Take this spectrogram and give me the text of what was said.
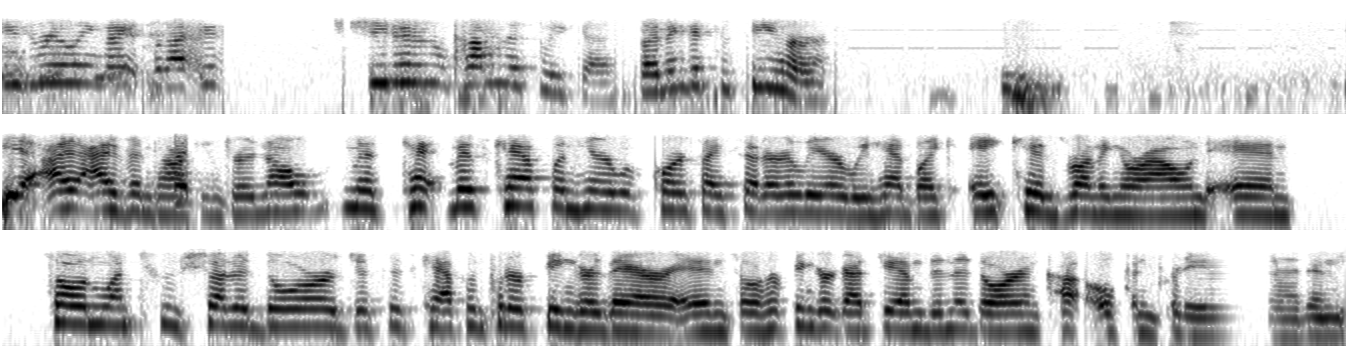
She's really nice, but I didn't. She didn't come this weekend, so I didn't get to see her. Yeah, I, I've been talking to her. No, Miss Ca- Miss Kathleen here. Of course, I said earlier we had like eight kids running around, and someone went to shut a door just as Kathleen put her finger there, and so her finger got jammed in the door and cut open pretty bad, and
